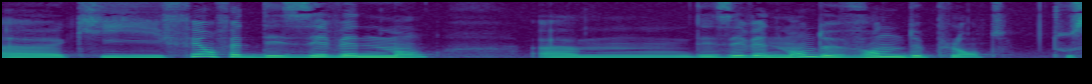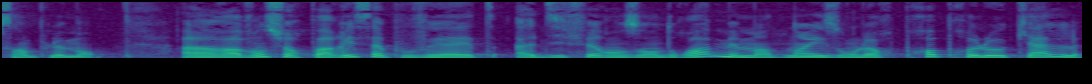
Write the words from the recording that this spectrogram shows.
euh, qui fait en fait des événements, euh, des événements de vente de plantes, tout simplement. Alors avant sur Paris, ça pouvait être à différents endroits, mais maintenant ils ont leur propre local.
